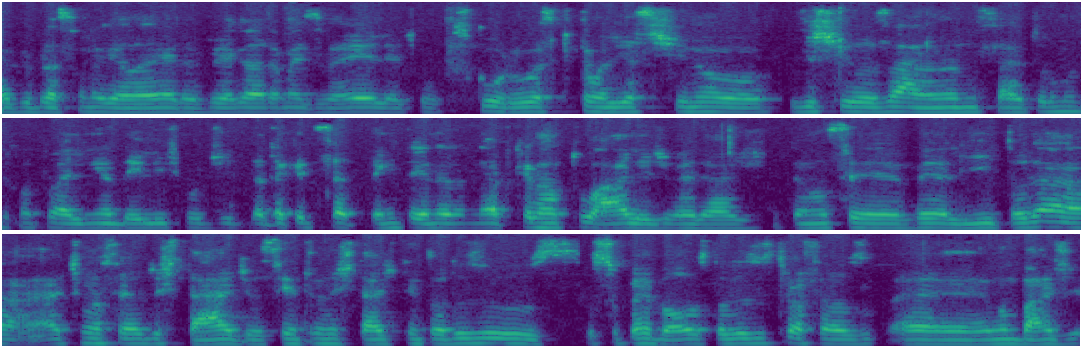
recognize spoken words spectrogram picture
a vibração da galera, ver a galera mais velha, tipo, os coroas que estão ali assistindo os estilos há anos, sabe? Todo mundo com a toalhinha dele, tipo, de, da década de 70, ainda na época era uma toalha, de verdade. Então você vê ali toda a atmosfera do estádio, você entra no estádio, tem todos os, os Super Bowls, todos os troféus é, Lombardi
